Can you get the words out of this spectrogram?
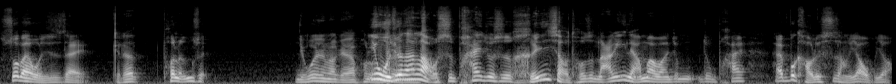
说白了我就是在给他泼冷水，你为什么要给他泼冷水呢？因为我觉得他老是拍就是很小投资，拿个一两百万就就拍，还不考虑市场要不要。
